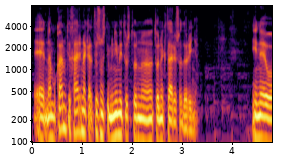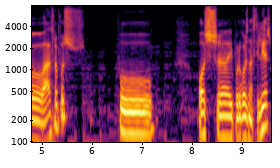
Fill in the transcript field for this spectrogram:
ε, να μου κάνουν τη χάρη να κρατήσουν στη μνήμη τους τον, τον Νεκτάριο Σαντορίνια. Είναι ο άνθρωπος που ως ε, Υπουργός Ναυτιλίας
